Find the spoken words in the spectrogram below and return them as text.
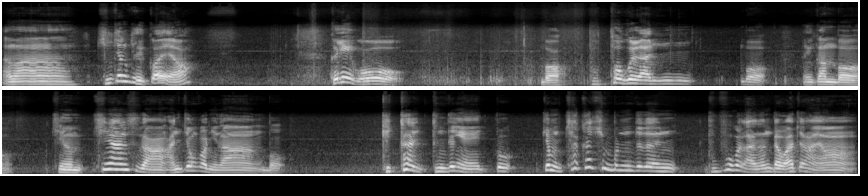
아마 진정될 거예요. 그리고 뭐 부폭을 한 뭐 그러니까 뭐 지금 신한수랑 안정권이랑 뭐 기타 등등의 또좀 착하신 분들은 부폭을 안 한다고 하잖아요.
